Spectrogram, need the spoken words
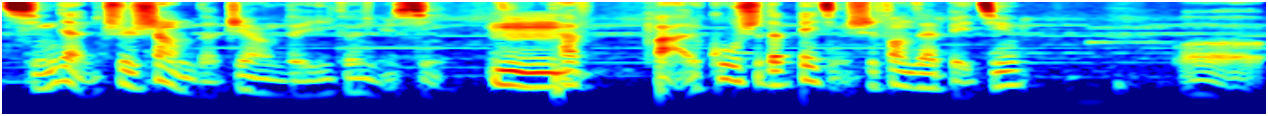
情感至上的这样的一个女性，嗯，她把故事的背景是放在北京，呃，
